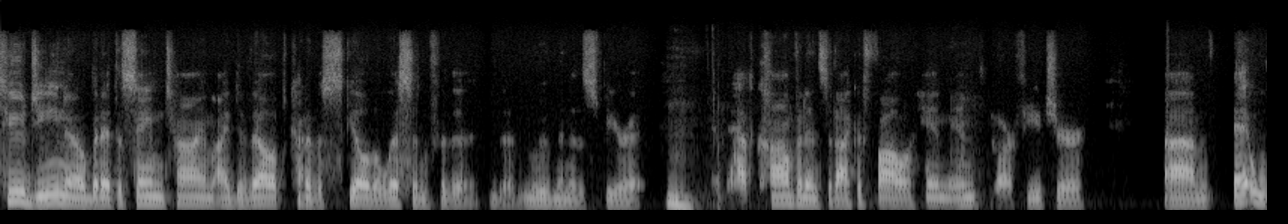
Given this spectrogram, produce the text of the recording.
to Gino, but at the same time, I developed kind of a skill to listen for the, the movement of the spirit, hmm. and have confidence that I could follow him into our future. Um, and,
